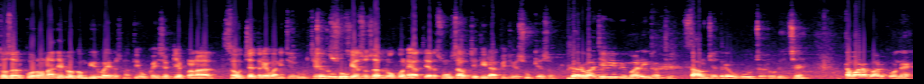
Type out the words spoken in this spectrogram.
તો સર કોરોના જેટલો ગંભીર વાયરસ નથી એવું કહી શકીએ પણ સાવચેત રહેવાની જરૂર છે. શું કહેશો સર? લોકોને અત્યારે શું સાવચેતી રાખવી જોઈએ? શું કહેશો? ડરવા જેવી બીમારી નથી. સાવચેત રહેવું બહુ જરૂરી છે. તમારા બાળકોને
